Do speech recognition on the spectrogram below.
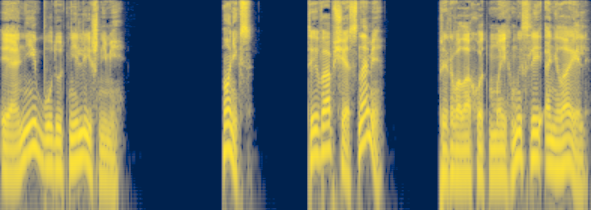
и они будут не лишними. «Оникс, ты вообще с нами?» Прервала ход моих мыслей Анилаэль.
